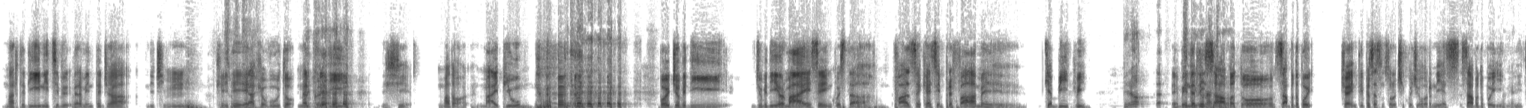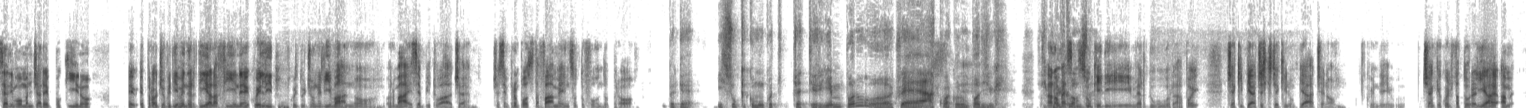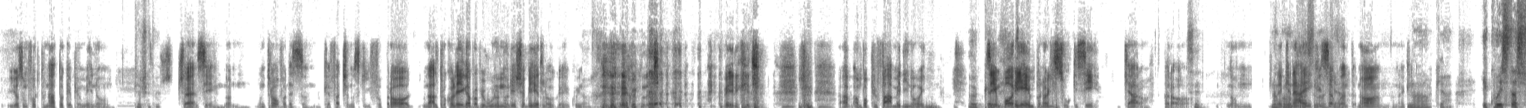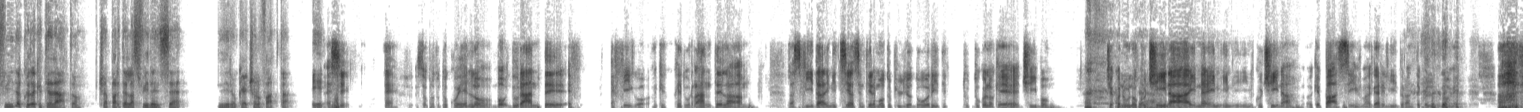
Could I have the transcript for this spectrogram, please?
martedì inizi ver- veramente già, dici, "Mm, che idea che ho avuto, mercoledì dici, madonna, mai più. Poi giovedì, giovedì ormai sei in questa fase che hai sempre fame, ti abitui, Però... eh, e venerdì, sabato, sabato poi, cioè in per sé sono solo 5 giorni, e sabato poi Ok. iniziamo a mangiare pochino, e, e però giovedì e venerdì alla fine, quelli, quei due giorni lì vanno, ormai si abitua, cioè c'è sempre un po' sta fame in sottofondo, però Perché i succhi comunque ti- cioè, ti riempono, o- cioè acqua con un po' di, di no, no, beh, sono succhi di verdura, poi c'è chi piace, c'è chi non piace, no? Quindi c'è anche quel fattore lì, a- a io sono fortunato che più o meno, te. cioè sì, non, non trovo adesso che facciano schifo, però un altro collega, proprio uno, non riesce a berlo, quindi, vedi che c'è- ha un po' più fame di noi. Ok. Sì, un po' riempiono gli succhi, sì, chiaro, però Sì. non, Non è che ne hai chissà chiaro. quanto, no, non è che... No, chiaro. E questa sfida, cos'è che ti ha dato? Cioè, a parte la sfida in sé, di dire ok, ce l'ho fatta, e Eh sì, eh, soprattutto quello. Boh, durante è, figo, anche che durante la, la sfida inizi a sentire molto più gli odori di tutto quello che è cibo. Cioè quando uno cucina in, in- in- in cucina, che passi magari lì durante quel momento. Ah,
